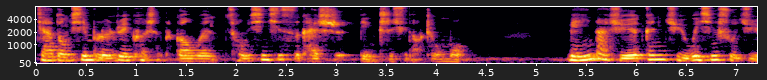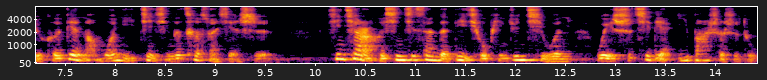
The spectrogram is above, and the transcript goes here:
加东新布伦瑞克省的高温从星期四开始，并持续到周末。缅因大学根据卫星数据和电脑模拟进行的测算显示。星期二和星期三的地球平均气温为十七点一八摄氏度，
